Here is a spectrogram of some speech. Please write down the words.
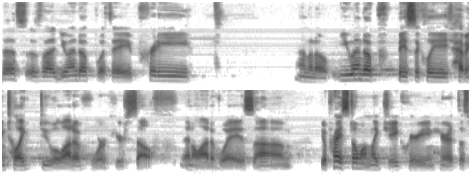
this is that you end up with a pretty, I don't know, you end up basically having to like do a lot of work yourself in a lot of ways. Um, you'll probably still want like jQuery in here at this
